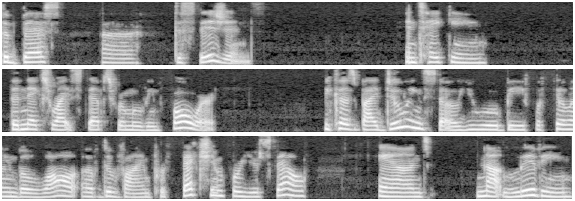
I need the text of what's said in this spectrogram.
the best uh, decisions and taking the next right steps for moving forward. Because by doing so, you will be fulfilling the law of divine perfection for yourself and not living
